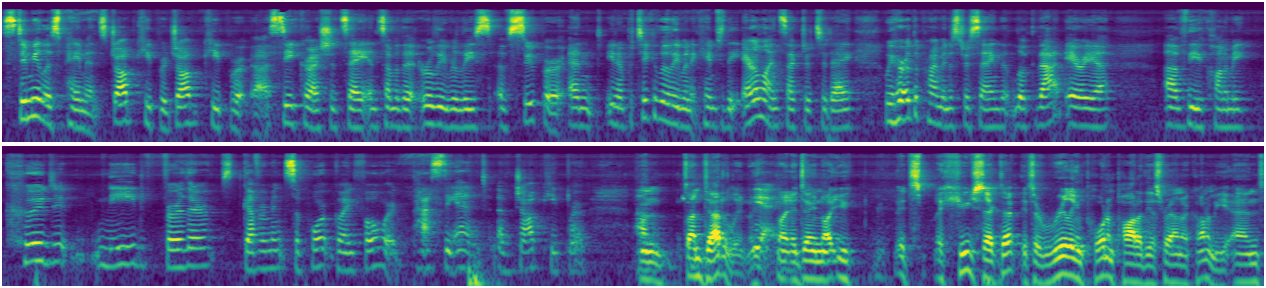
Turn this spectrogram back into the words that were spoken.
stimulus payments, JobKeeper, JobKeeper uh, Seeker, I should say, and some of the early release of Super. And you know, particularly when it came to the airline sector today, we heard the Prime Minister saying that look, that area of the economy could need further government support going forward past the end of JobKeeper. Um, it's undoubtedly, yeah. like Nadine, like you, it's a huge sector. It's a really important part of the Australian economy. And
